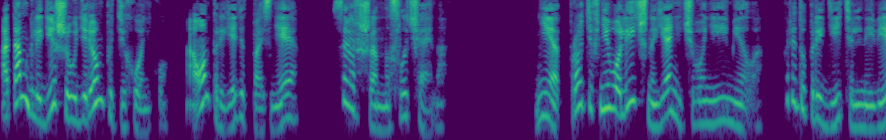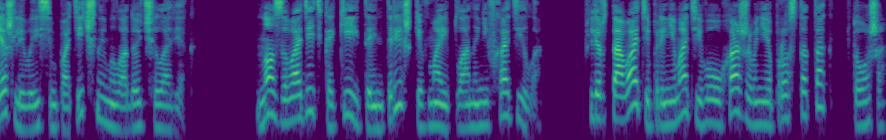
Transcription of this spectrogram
А там, глядишь, и удерем потихоньку, а он приедет позднее, совершенно случайно. Нет, против него лично я ничего не имела. Предупредительный, вежливый и симпатичный молодой человек. Но заводить какие-то интрижки в мои планы не входило. Флиртовать и принимать его ухаживание просто так тоже.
